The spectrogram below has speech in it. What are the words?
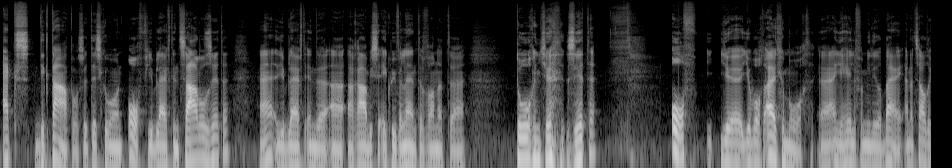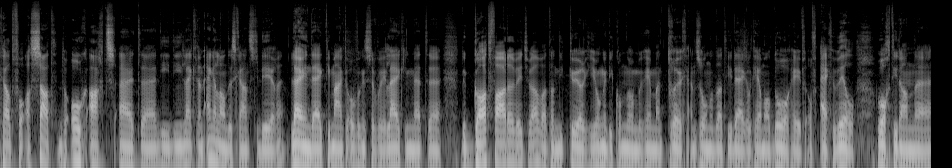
ex-dictators. Het is gewoon of je blijft in het zadel zitten, hè, je blijft in de eh, Arabische equivalenten van het eh, torentje zitten, of je, je wordt uitgemoord eh, en je hele familie erbij. En hetzelfde geldt voor Assad, de oogarts uit, die, die lekker in Engeland is gaan studeren. Luijendijk, die maakte overigens de vergelijking met eh The Godfather, weet je wel. Wat dan die keurige jongen, die komt op een gegeven moment terug. En zonder dat hij het eigenlijk helemaal door heeft of echt wil, wordt hij dan...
